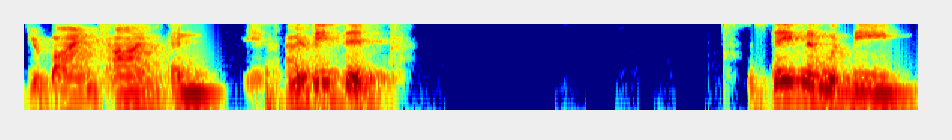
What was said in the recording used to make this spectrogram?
you're buying time, and I think that the statement would be,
